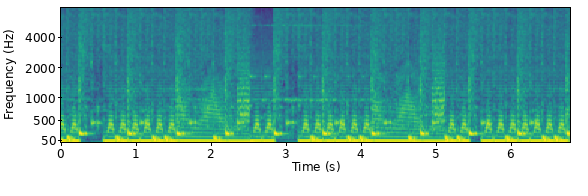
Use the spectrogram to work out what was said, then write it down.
Look at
